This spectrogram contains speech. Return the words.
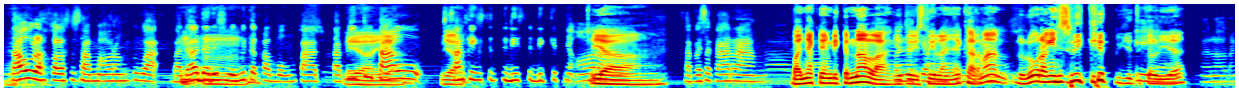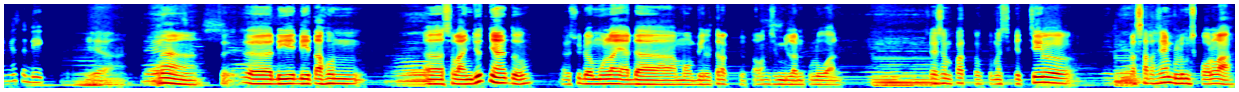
tahu lah kalau sesama orang tua padahal dari Mm-mm. Selumit ke Kampung Empat tapi Iya, itu iya. tahu Iya. saking sedikit sedikitnya orang Iya, sampai sekarang banyak yang dikenal lah gitu Banyak yang istilahnya karena dulu orangnya sedikit begitu Iya, kali ya. karena orangnya sedikit Iya. Nah, eh, di di tahun eh, selanjutnya tuh eh, sudah mulai ada mobil truk tuh tahun 90-an. Saya sempat waktu masih kecil rasa-rasanya belum sekolah.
